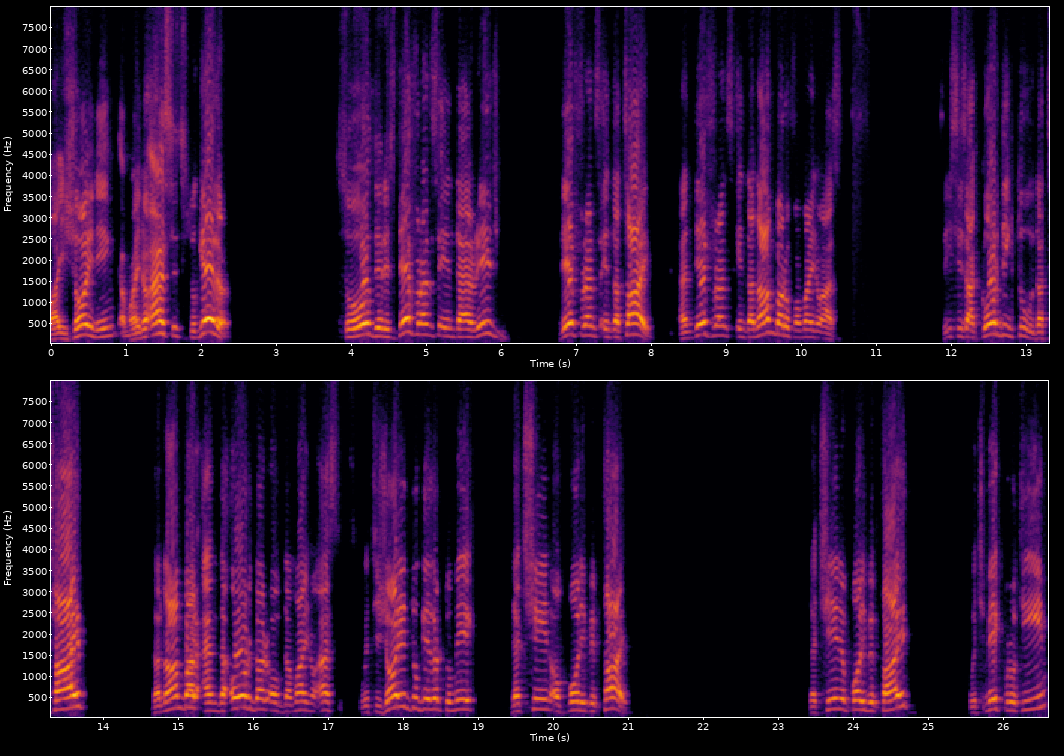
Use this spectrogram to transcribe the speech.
By joining amino acids together. So there is difference in the arrangement, difference in the type, and difference in the number of amino acids. This is according to the type, the number, and the order of the amino acids, which join together to make the chain of polypeptide. The chain of polypeptide, which make protein,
